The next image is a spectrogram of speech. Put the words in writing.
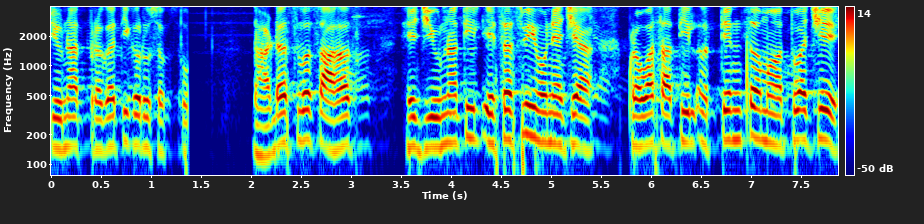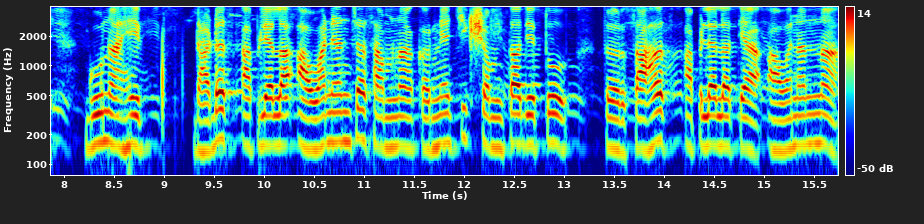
जीवनात प्रगती करू शकतो. धाडस व साहस हे जीवनातील यशस्वी होण्याच्या प्रवासातील अत्यंत महत्त्वाचे गुण आहेत. धाडस आपल्याला आव्हानांचा सामना करण्याची क्षमता देतो तर साहस आपल्याला त्या आव्हानांना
